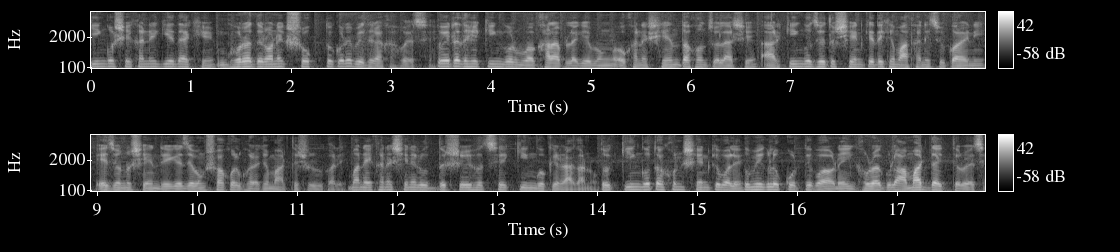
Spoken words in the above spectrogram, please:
কিঙ্গো সেখানে গিয়ে দেখে ঘোড়াদের অনেক শক্ত করে বেঁধে রাখা হয়েছে। তো এটা দেখে কিঙ্গোর খারাপ লাগে এবং ওখানে সেন তখন চলে আসে। আর কিঙ্গো যেহেতু সেনকে দেখে মাথা নিচু করেনি এই জন্য সেন রেগে যায় এবং সকল ঘোড়াকে মারতে শুরু করে। মানে এখানে সেনের উদ্দেশ্যই হচ্ছে কিঙ্গোকে রাগানো। তো কিঙ্গো তখন সেনকে বলে, তুমি এগুলো করতে পারো না, এই ঘোড়াগুলো আমার দায়িত্ব রয়েছে।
